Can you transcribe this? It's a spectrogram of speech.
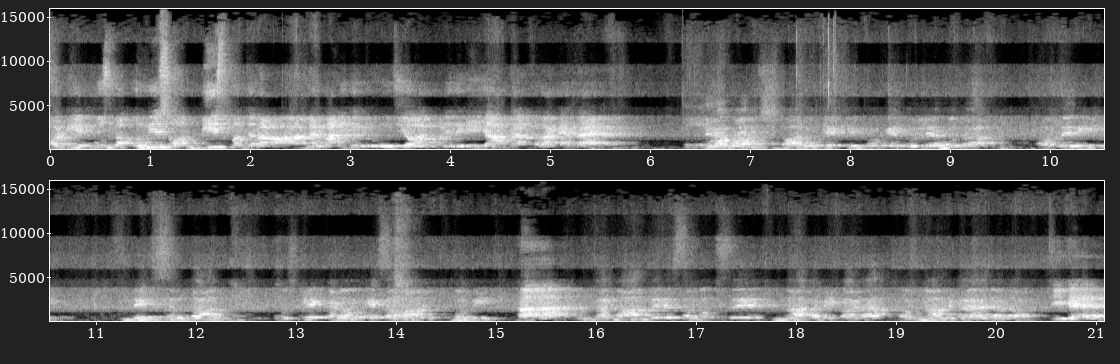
फोर्टी एट उसका उन्नीस और बीस पर जरा मेहरबानी करके ऊँची आवाज़ पढ़े देखिए यहाँ क्या खुदा कहता है तेरा वंश बारू के खिलकों के तुल्य होता और तेरी निज संतान उसके कणों के समान होती। हाँ? उनका नाम मेरे सम्मुख से ना कभी काटा और ना मिटाया जाता। ठीक है।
